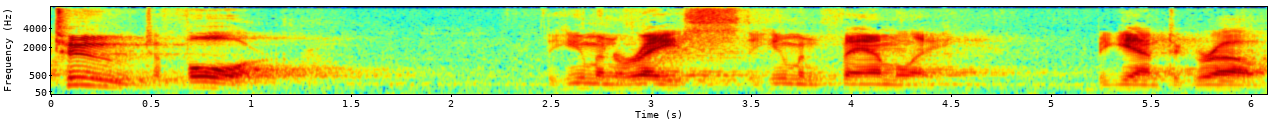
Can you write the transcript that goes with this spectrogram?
two to four. The human race, the human family began to grow.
